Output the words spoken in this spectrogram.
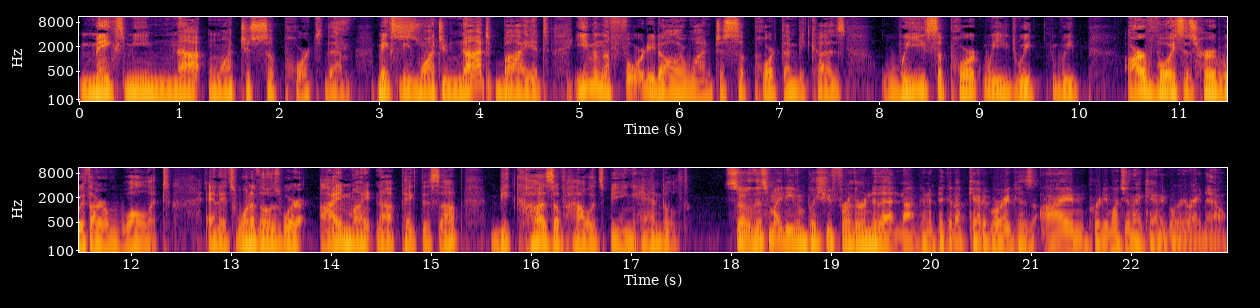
makes me not want to support them. Makes me want to not buy it, even the $40 one to support them because we support we we we our voice is heard with our wallet. And it's one of those where I might not pick this up because of how it's being handled. So this might even push you further into that not going to pick it up category because I'm pretty much in that category right now.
